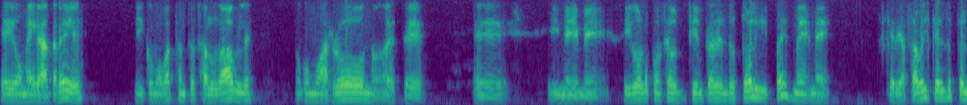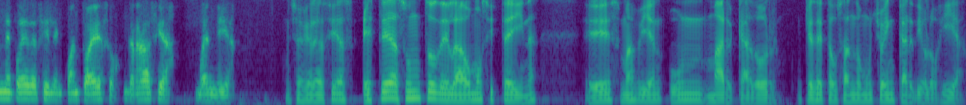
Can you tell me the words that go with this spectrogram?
eh, omega 3, y como bastante saludable, no como arroz, este, y me, me sigo los consejos siempre del doctor y pues me, me quería saber qué el doctor me puede decir en cuanto a eso. Gracias, buen día. Muchas gracias. Este asunto de la homocisteína es más bien un marcador que se está usando mucho en cardiología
